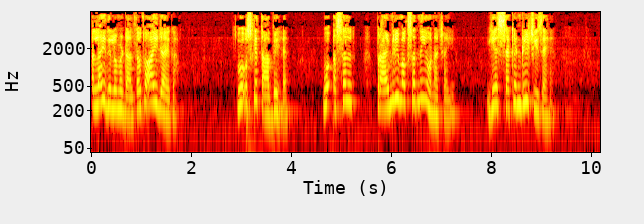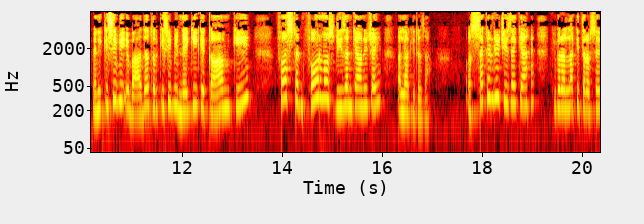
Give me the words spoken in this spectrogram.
اللہ ہی دلوں میں ڈالتا ہے تو آ ہی جائے گا۔ وہ اس کے تابے ہے۔ وہ اصل پرائمری مقصد نہیں ہونا چاہیے۔ یہ سیکنڈری چیزیں ہیں۔ یعنی کسی بھی عبادت اور کسی بھی نیکی کے کام کی فرسٹ اینڈ فور موسٹ ریزن کیا ہونی چاہیے؟ اللہ کی رضا۔ اور سیکنڈری چیزیں کیا ہے کہ پھر اللہ کی طرف سے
